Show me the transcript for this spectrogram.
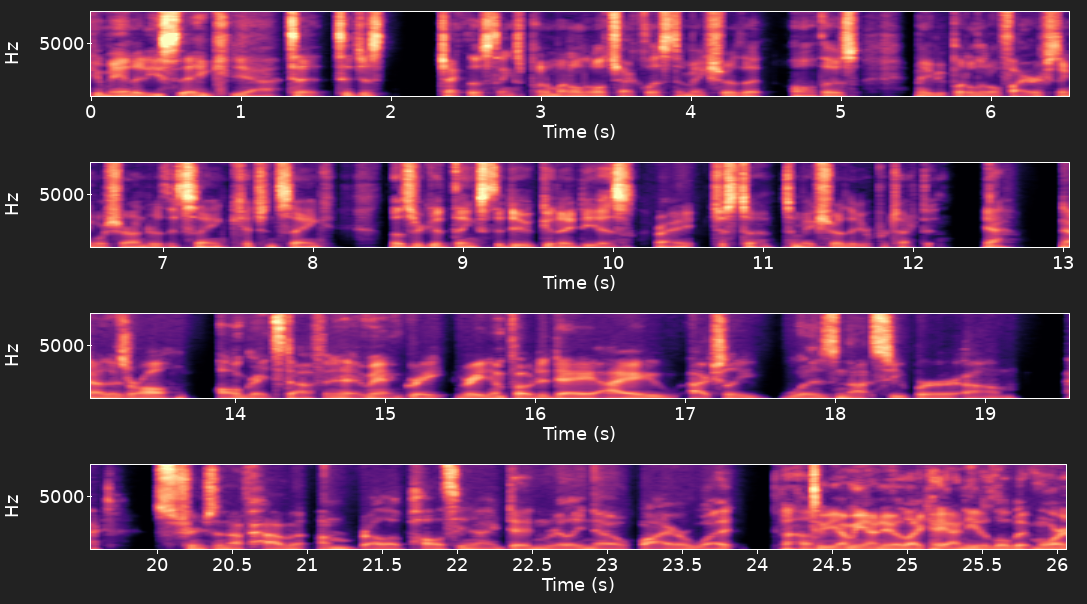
humanity's sake Yeah. to, to just check those things, put them on a little checklist and make sure that all those, maybe put a little fire extinguisher under the sink, kitchen sink. Those are good things to do, good ideas Right. just to, to make sure that you're protected. Yeah. No, those are all all great stuff. And man, great, great info today. I actually was not super um strange enough have an umbrella policy and I didn't really know why or what. Uh-huh. To me, I mean, I knew like, hey, I need a little bit more,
